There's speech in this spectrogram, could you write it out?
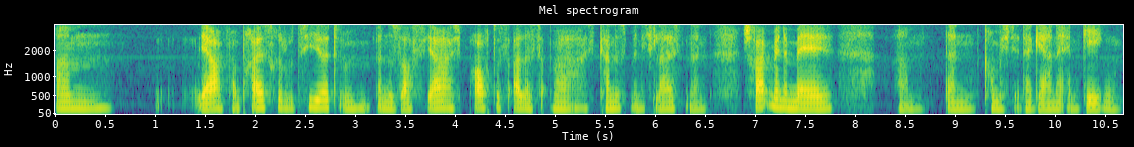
ähm, ja, vom Preis reduziert. Und wenn du sagst, ja, ich brauche das alles, aber ich kann es mir nicht leisten, dann schreib mir eine Mail, ähm, dann komme ich dir da gerne entgegen.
